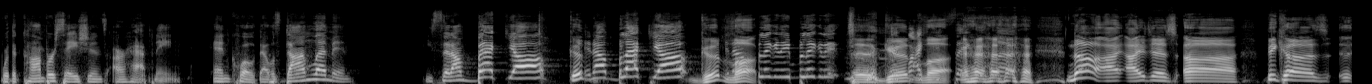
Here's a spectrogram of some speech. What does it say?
where the conversations are happening. End quote. That was Don Lemon. He said, I'm back, y'all. Good- And I'm black, y'all. Good and luck. I'm bliggity, bliggity. Uh, good luck. good luck? no, I, I just uh, because uh,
